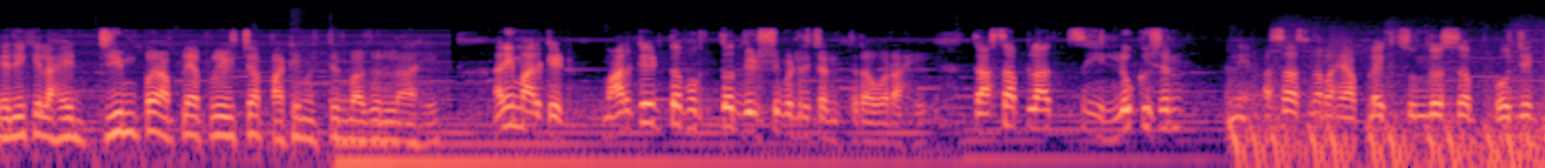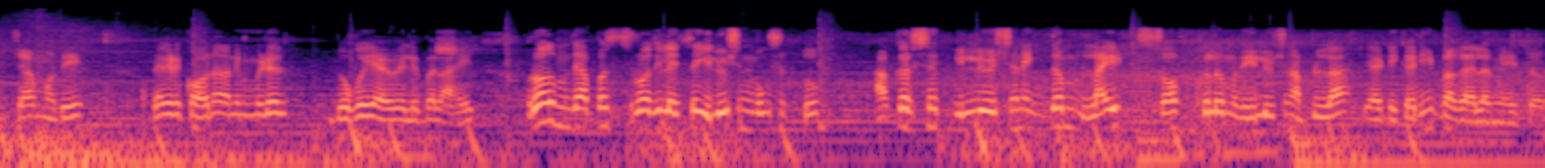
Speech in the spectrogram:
या देखील आहेत. जिम पण आपल्या प्रोजेक्टच्या पाठीमागच्याच बाजूला आहे. आणि मार्केट मार्केट तर फक्त दीडशे मीटरच्या अंतरावर आहे. तर असं आपलं हे लोकेशन आणि असं असणार आहे आपला एक सुंदरसा प्रोजेक्ट ज्यामध्ये आपल्याकडे कॉर्नर आणि मिडल दोघंही अवेलेबल आहेत. रोजमध्ये आपण सुरुवातीला याचं इल्युशन बघू शकतो. आकर्षक इल्युएशन एकदम लाइट सॉफ्ट कलरमध्ये इल्युशन आपल्याला या ठिकाणी बघायला मिळतं.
